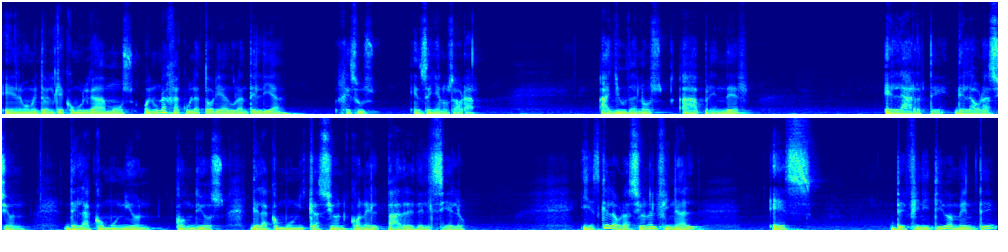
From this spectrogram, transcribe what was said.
en el momento en el que comulgamos o en una jaculatoria durante el día, Jesús, enséñanos a orar. Ayúdanos a aprender el arte de la oración, de la comunión con Dios, de la comunicación con el Padre del cielo. Y es que la oración al final es definitivamente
